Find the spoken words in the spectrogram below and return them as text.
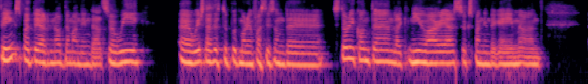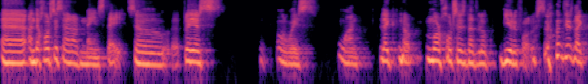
things, but they are not demanding that. So we uh, we started to put more emphasis on the story content, like new areas, expanding the game and uh, and the horses are our mainstay. So uh, players always want like no, more horses that look beautiful. So there's like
